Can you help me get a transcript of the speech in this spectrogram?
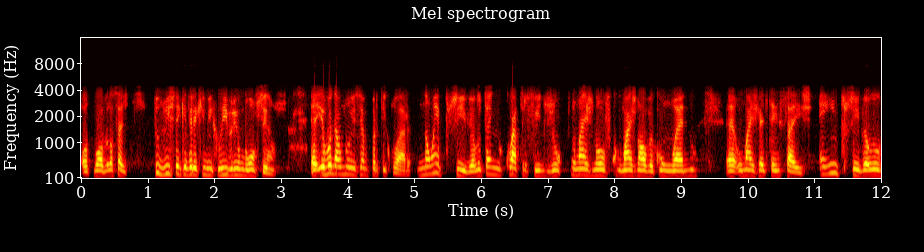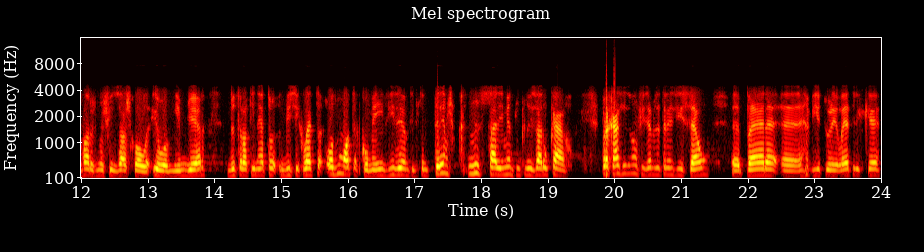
automóvel, ou seja, tudo isto tem que haver aqui um equilíbrio e um bom senso. Uh, eu vou dar o meu exemplo particular. Não é possível, eu tenho quatro filhos, o mais novo, o mais nova com um ano, uh, o mais velho tem seis. É impossível eu levar os meus filhos à escola, eu ou a minha mulher, de trotinete, de bicicleta ou de moto, como é evidente. E, portanto, teremos que necessariamente utilizar o carro. Por acaso ainda não fizemos a transição uh, para uh, a viatura elétrica,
